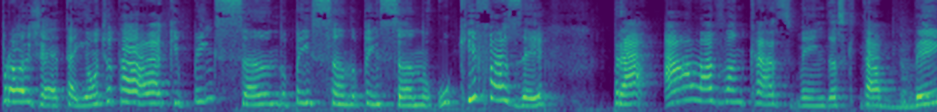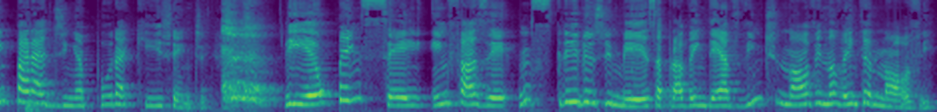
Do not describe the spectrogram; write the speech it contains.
projeto aí, onde eu tava aqui pensando, pensando, pensando o que fazer para alavancar as vendas, que tá bem paradinha por aqui, gente. E eu pensei em fazer uns trilhos de mesa para vender a R$29,99.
